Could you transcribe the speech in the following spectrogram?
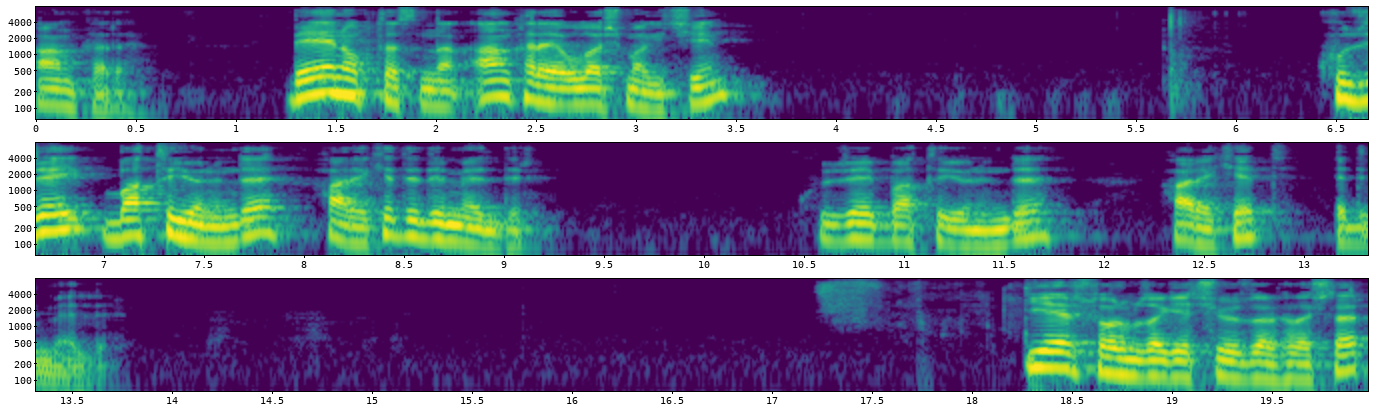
Ankara. B noktasından Ankara'ya ulaşmak için kuzey batı yönünde hareket edilmelidir. Kuzey batı yönünde hareket edilmelidir. Diğer sorumuza geçiyoruz arkadaşlar.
